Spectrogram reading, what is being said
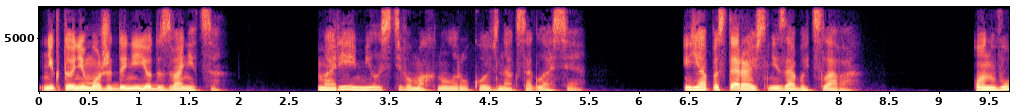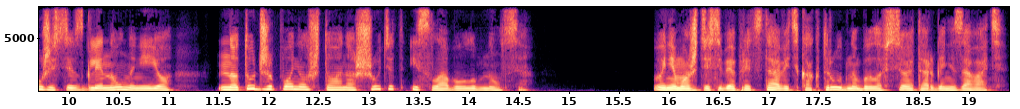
«Никто не может до нее дозвониться». Мария милостиво махнула рукой в знак согласия. «Я постараюсь не забыть слова». Он в ужасе взглянул на нее, но тут же понял, что она шутит, и слабо улыбнулся. «Вы не можете себе представить, как трудно было все это организовать.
